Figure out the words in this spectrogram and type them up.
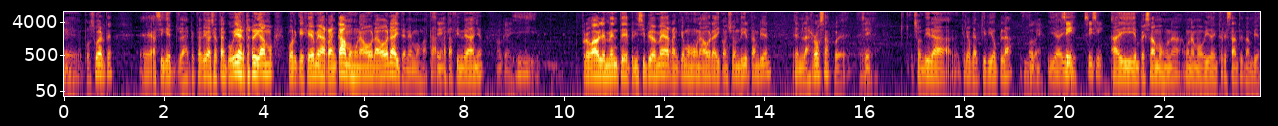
eh, por suerte. Eh, así que las expectativas ya están cubiertas, digamos, porque GM arrancamos una hora ahora y tenemos hasta, hasta fin de año. Y probablemente principio de mes arranquemos una hora ahí con John Deere también, en Las Rosas, pues John Deere creo que adquirió PLA y, ahí, ahí empezamos una, una movida interesante también.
